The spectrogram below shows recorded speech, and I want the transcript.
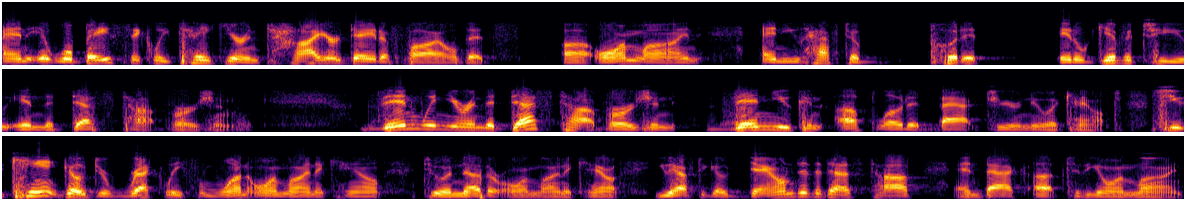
And it will basically take your entire data file that's uh, online, and you have to put it It'll give it to you in the desktop version. Then when you're in the desktop version, then you can upload it back to your new account. So you can't go directly from one online account to another online account. You have to go down to the desktop and back up to the online.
